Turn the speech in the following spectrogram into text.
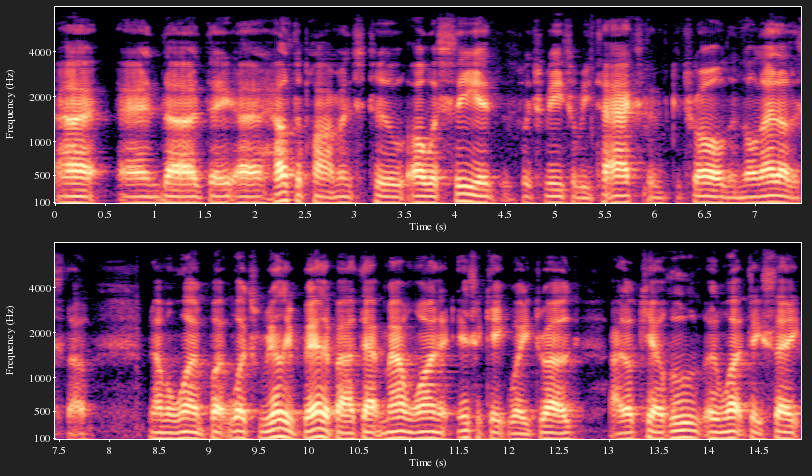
uh, and uh, the uh, health departments to oversee it, which means it'll be taxed and controlled and all that other stuff. Number one. But what's really bad about that, marijuana is a gateway drug I don't care who and what they say,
